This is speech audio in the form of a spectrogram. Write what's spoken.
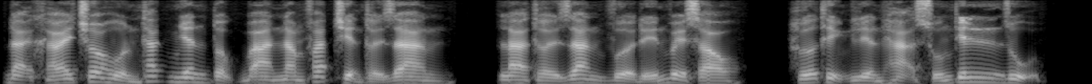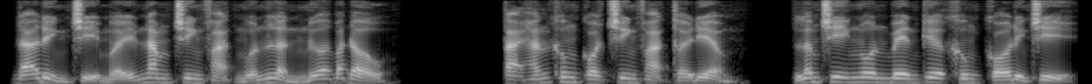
Đại khái cho hồn thác nhân tộc ba năm phát triển thời gian, là thời gian vừa đến về sau, hứa thịnh liền hạ xuống tiên dụ, đã đình chỉ mấy năm trinh phạt muốn lần nữa bắt đầu. Tại hắn không có trinh phạt thời điểm, lâm chi ngôn bên kia không có đình chỉ,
